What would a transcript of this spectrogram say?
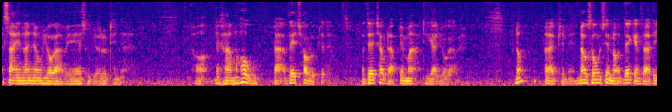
အဆိုင်လမ်းကြောင်းယောဂပဲဆိုပြီးအဲ့လိုထင်ကြတယ်ဟောဒီခါမဟုတ်ဘူးဒါအသေး6လို့ဖြစ်တယ်အသေး6တာပြင်မအဓိကယောဂပဲနော်အဲ့ဒါဖြစ်မယ်နောက်ဆုံးအဆင့်တော့အသက်ကင်ဆာအထိ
